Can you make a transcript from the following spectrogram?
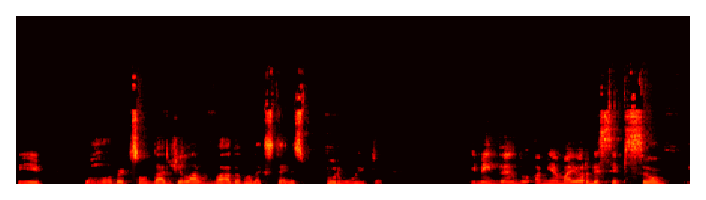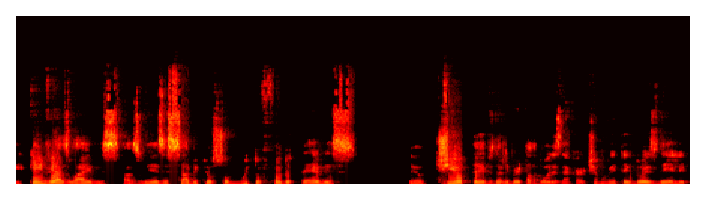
e o Robertson dá de lavada no Alex Telles por muito. Emendando a minha maior decepção, e quem vê as lives às vezes sabe que eu sou muito fã do Tevez. Eu tinha o Tevez da Libertadores, né, cara? Tinha 92 dele,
